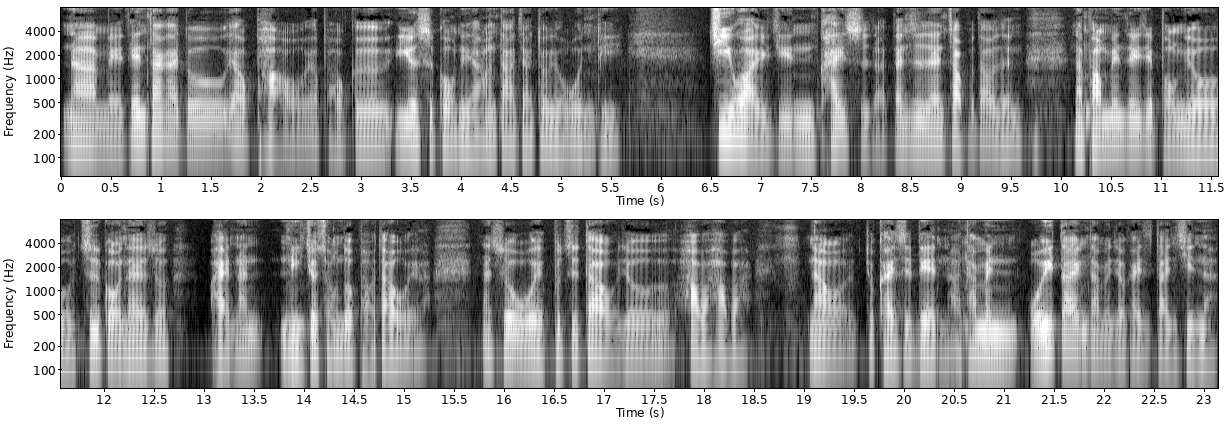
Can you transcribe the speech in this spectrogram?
那每天大概都要跑，要跑个一二十公里，好像大家都有问题。计划已经开始了，但是呢找不到人。那旁边这些朋友志工他就说：“哎，那你就从头跑到尾吧。”那时候我也不知道，我就好吧，好吧，那我就开始练啊。他们我一答应，他们就开始担心了：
